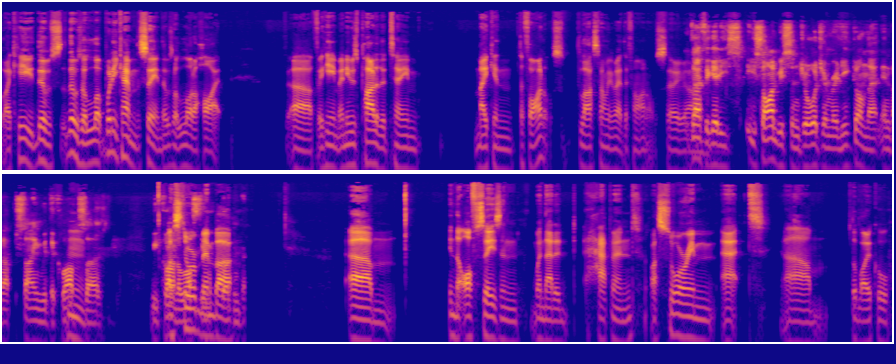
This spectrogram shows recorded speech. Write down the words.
like he there was there was a lot when he came on the scene, there was a lot of hype uh, for him, and he was part of the team making the finals the last time we made the finals. So um, Don't forget, he he signed with St George and reneged on that and ended up staying with the club. Mm. So we kind of still remember- um, in the off season when that had happened, I saw him at um, the local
